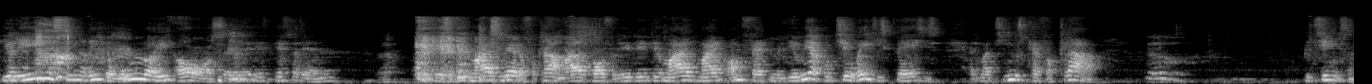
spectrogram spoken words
det er jo det ene sceneri, der ruller ind over os øh, efter det andet. Det er selvfølgelig meget svært at forklare meget kort, for det, det, det er jo meget, meget omfattende, men det er jo mere på teoretisk basis, at Martinus kan forklare betingelser.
